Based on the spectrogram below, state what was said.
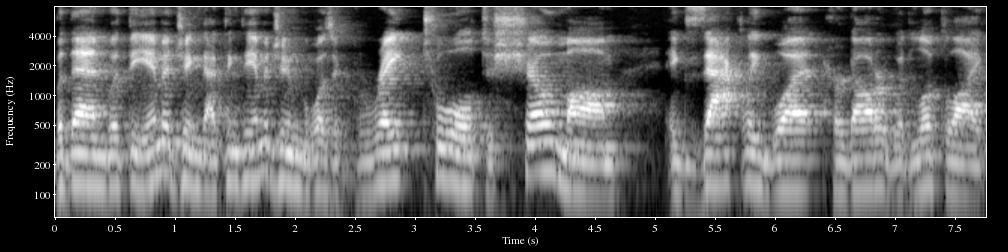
But then with the imaging, I think the imaging was a great tool to show mom exactly what her daughter would look like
